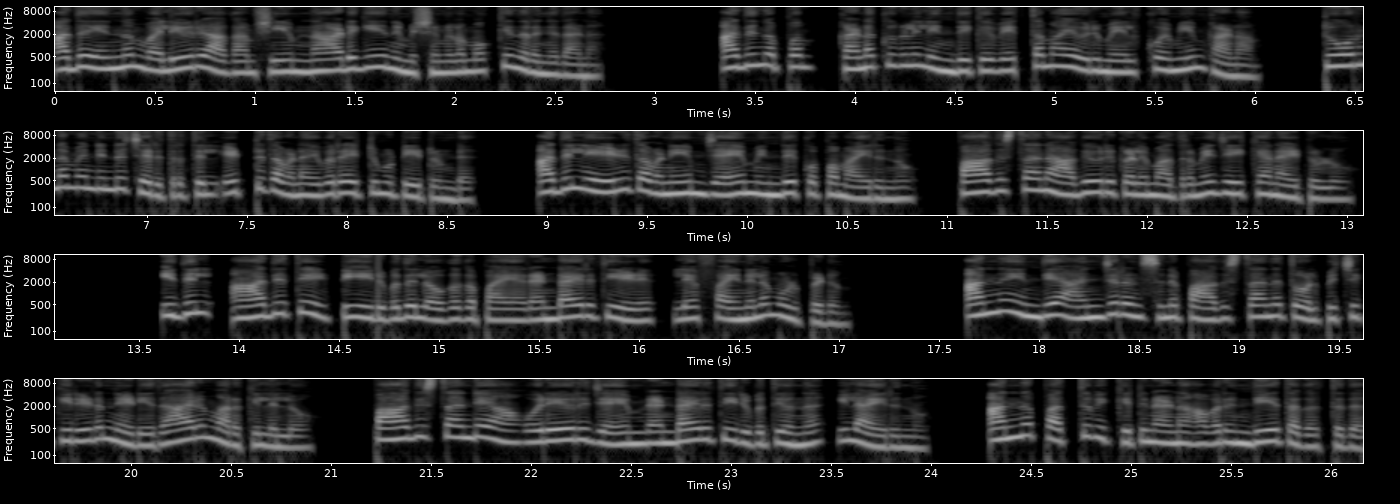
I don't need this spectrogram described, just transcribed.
അത് എന്നും വലിയൊരു ആകാംക്ഷയും നാടകീയ നിമിഷങ്ങളും ഒക്കെ നിറഞ്ഞതാണ്. അതിനൊപ്പം കണക്കുകളിൽ ഇന്ത്യയ്ക്ക് വ്യക്തമായ ഒരു മേൽക്കോയ്മയും കാണാം. ടൂർണമെന്റിന്റെ ചരിത്രത്തിൽ എട്ട് തവണ ഇവർ ഏറ്റുമുട്ടിയിട്ടുണ്ട്. അതിൽ ഏഴ് തവണയും ജയം ഇന്ത്യക്കൊപ്പമായിരുന്നു. പാകിസ്ഥാൻ ആകെ ഒരു കളി മാത്രമേ ജയിക്കാനായിട്ടുള്ളൂ. ഇതിൽ ആദ്യത്തെ ഇട്ടി ഇരുപത് ലോകകപ്പായ രണ്ടായിരത്തിയേഴിലെ ഫൈനലും ഉൾപ്പെടും. അന്ന് ഇന്ത്യ അഞ്ച് റൺസിന് പാകിസ്ഥാനെ തോൽപ്പിച്ച് കിരീടം നേടിയത് ആരും മറക്കില്ലല്ലോ. പാകിസ്ഥാന്റെ ആ ഒരേയൊരു ജയം രണ്ടായിരത്തി ഇരുപത്തിയൊന്ന് ഇലായിരുന്നു അന്ന് പത്ത് വിക്കറ്റിനാണ് അവർ ഇന്ത്യയെ തകർത്തത്.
